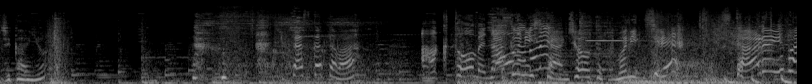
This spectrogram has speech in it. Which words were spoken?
時間よ。助かったわ。悪党め楽にしてあげ蝶と共に散れ。スターレイファ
